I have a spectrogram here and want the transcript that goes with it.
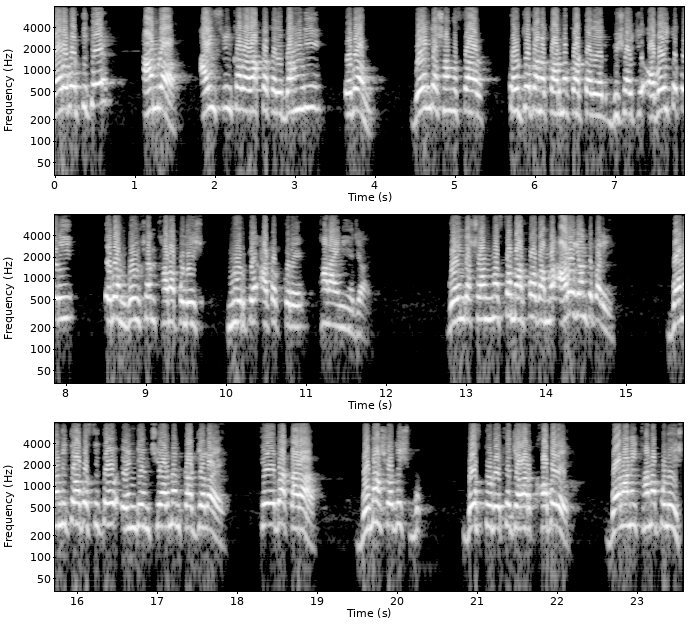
পরবর্তীতে আমরা আইন শৃঙ্খলা রক্ষাকারী বাহিনী এবং গোয়েন্দা সংস্থার ঊর্ধ্বতন কর্মকর্তাদের বিষয়টি অবহিত করি এবং গুলশান থানা পুলিশ নূরকে আটক করে থানায় নিয়ে যায়। গোয়েন্দা সংস্থা মারফত আমরা আরও জানতে পারি, বনানীতে অবস্থিত এনডিএম চেয়ারম্যান কার্যালয়ে কে বা কারা বোমা সদৃশ বস্তু রেখে যাওয়ার খবরে বনানী থানা পুলিশ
